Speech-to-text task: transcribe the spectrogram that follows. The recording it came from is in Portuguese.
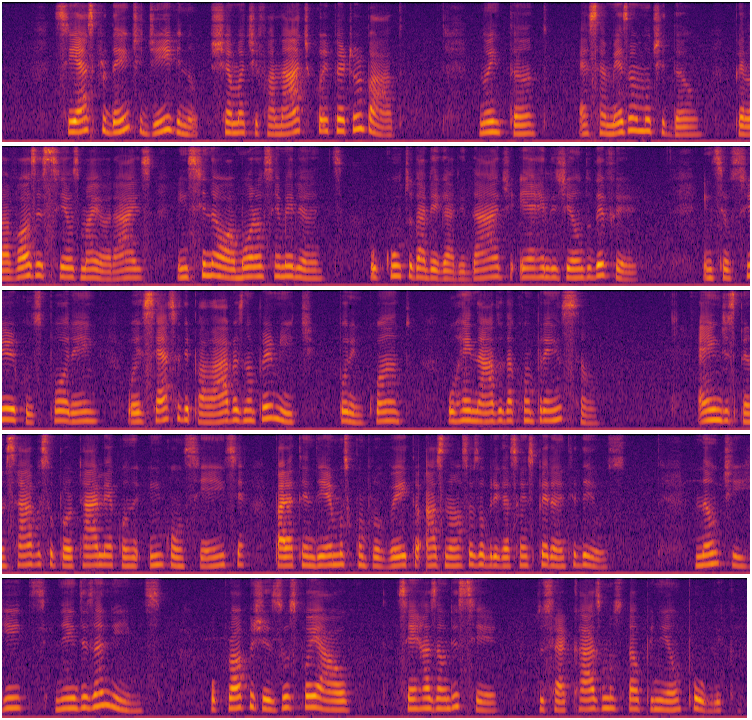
Se és prudente e digno, chama-te fanático e perturbado. No entanto, essa mesma multidão, pela voz de seus maiorais, ensina o amor aos semelhantes, o culto da legalidade e a religião do dever. Em seus círculos, porém, o excesso de palavras não permite, por enquanto, o reinado da compreensão. É indispensável suportar-lhe a inconsciência para atendermos com proveito às nossas obrigações perante Deus. Não te irrites nem desanimes. O próprio Jesus foi alvo, sem razão de ser, dos sarcasmos da opinião pública.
